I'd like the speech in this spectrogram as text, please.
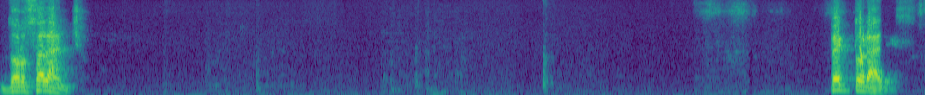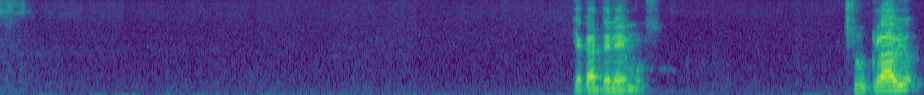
dorsal ancho. Pectorales. Y acá tenemos subclavio.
